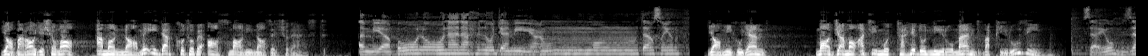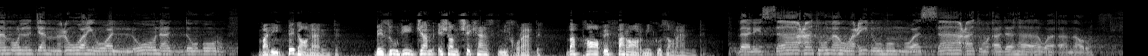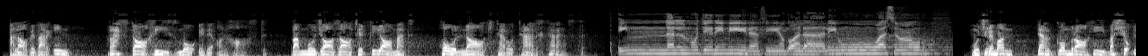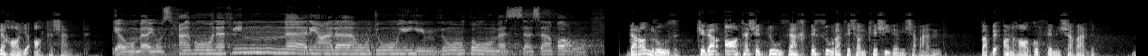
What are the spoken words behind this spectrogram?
یا برای شما اما نامه ای در کتب آسمانی نازل شده است. ام یقولون نحن جمیع منتصر. یا می‌گویند ما جماعتی متحد و نیرومند و پیروزیم. سیهزم الجمع و یولون الدبر. ولی بدانند به زودی جمعشان شکست می‌خورد و پا به فرار می‌گذارند. بل الساعت موعدهم والساعت ادها و امر علاوه بر این رستاخیز موعد آنهاست و مجازات قیامت هولناکتر و تلختر است. این المجرمین فی ضلال و سعر مجرمان در گمراهی و شعله های آتشند. یوم یسحبون فی النار على وجوههم ذوقوا مس سقر. در آن روز که در آتش دوزخ به صورتشان کشیده می‌شوند و به آنها گفته می شود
